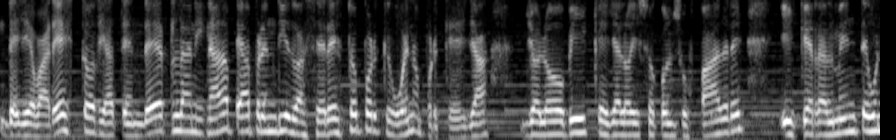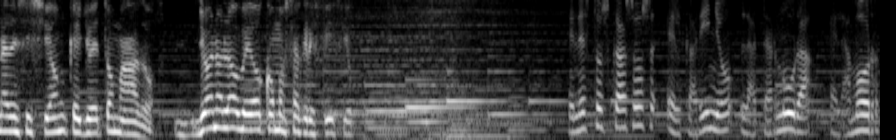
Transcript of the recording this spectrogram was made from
llevar esto, de atenderla, ni nada. He aprendido a hacer esto porque, bueno, porque ella, yo lo vi que ella lo hizo con sus padres y que realmente es una decisión que yo he tomado. Yo no lo veo como sacrificio. En estos casos, el cariño, la ternura, el amor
